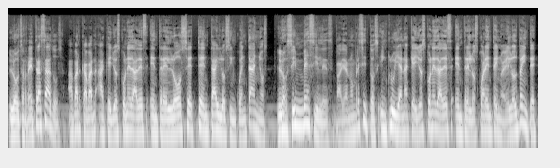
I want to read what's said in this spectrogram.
Los retrasados abarcaban aquellos con edades entre los 70 y los 50 años, los imbéciles, vaya nombrecitos, incluían aquellos con edades entre los 49 y los 20,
